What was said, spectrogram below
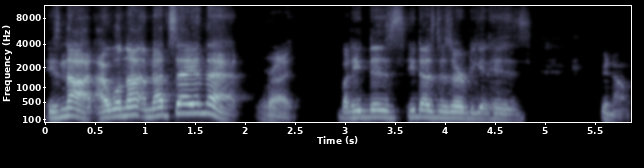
He's not. I will not. I'm not saying that, right. but he does. He does deserve to get his. You know,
